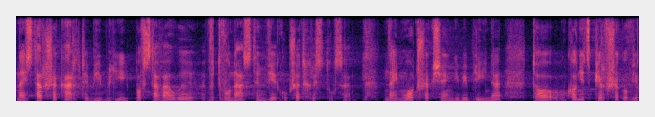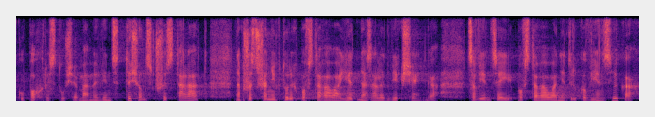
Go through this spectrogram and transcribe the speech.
najstarsze karty Biblii powstawały w XII wieku przed Chrystusem. Najmłodsze księgi biblijne to koniec I wieku po Chrystusie. Mamy więc 1300 lat, na przestrzeni których powstawała jedna zaledwie księga. Co więcej, powstawała nie tylko w językach,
